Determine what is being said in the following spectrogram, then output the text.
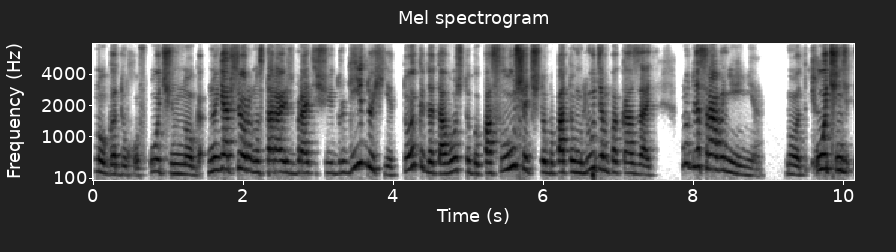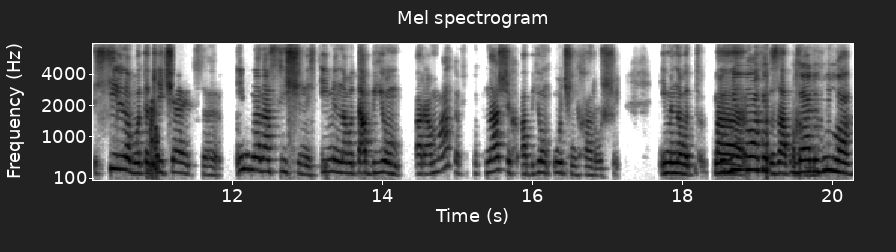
много духов, очень много. Но я все равно стараюсь брать еще и другие духи, только для того, чтобы послушать, чтобы потом людям показать, ну, для сравнения. Вот. Очень сильно вот отличается именно насыщенность, именно вот объем ароматов, вот наших объем очень хороший. Именно вот по Людмила, хо- запаху. да, Людмила,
